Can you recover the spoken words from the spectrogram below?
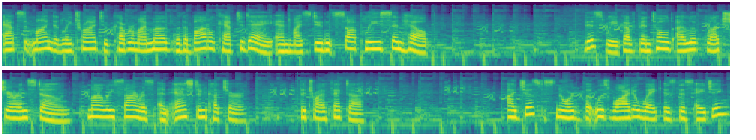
Absent-mindedly tried to cover my mug with a bottle cap today and my students saw please send help. This week I've been told I look like Sharon Stone, Miley Cyrus and Ashton Kutcher. The trifecta. I just snored but was wide awake. Is this aging?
